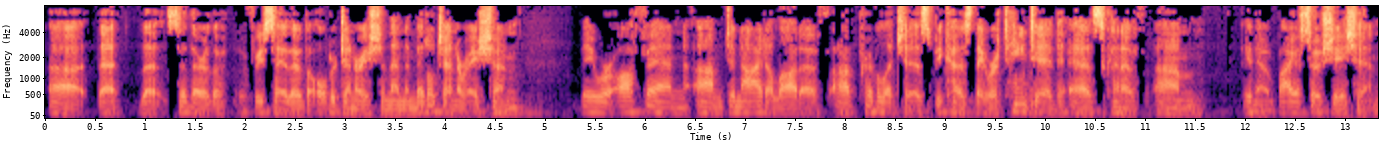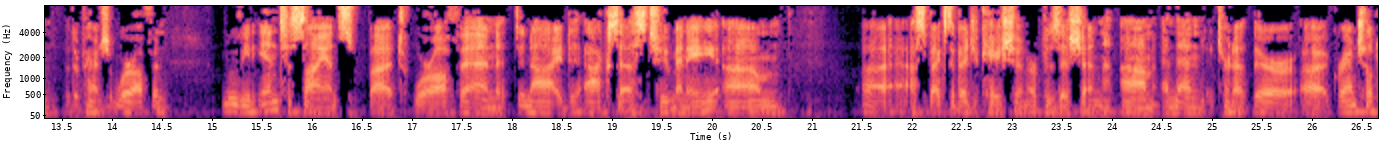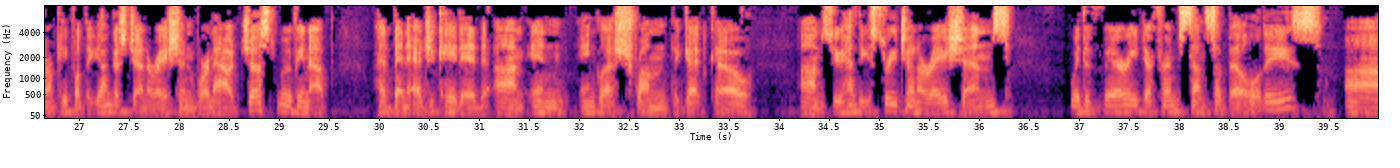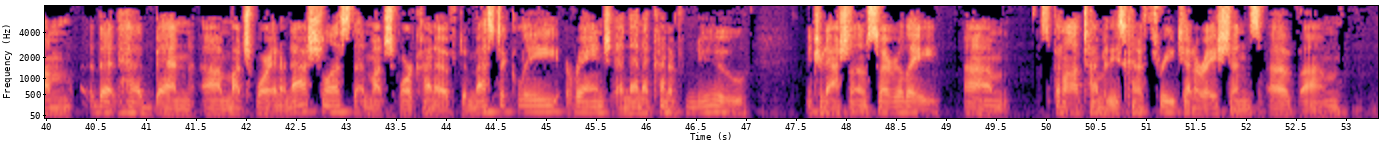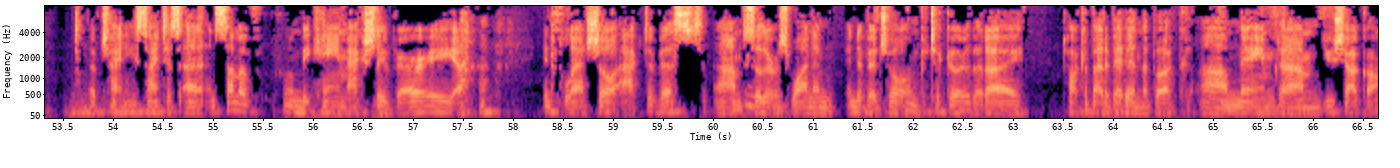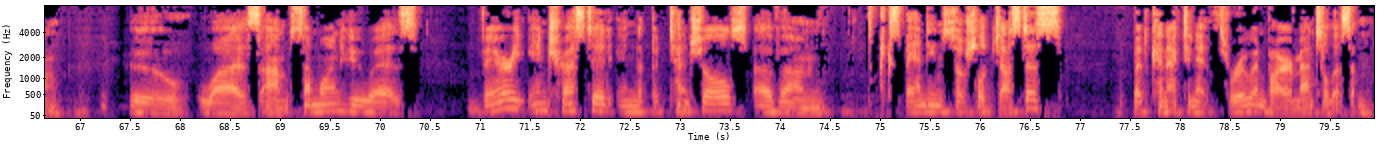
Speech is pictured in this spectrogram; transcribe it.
uh, that the so they're the if we say they're the older generation than the middle generation. They were often um, denied a lot of uh, privileges because they were tainted as kind of um, you know by association with their parents. Were often moving into science, but were often denied access to many um, uh, aspects of education or position. Um, and then it turned out their uh, grandchildren, people of the youngest generation, were now just moving up, had been educated um, in English from the get go. Um, so you had these three generations with very different sensibilities um, that had been uh, much more internationalist, then much more kind of domestically arranged, and then a kind of new internationalism. So I really um, spent a lot of time with these kind of three generations of um, of Chinese scientists, uh, and some of whom became actually very uh, influential activists. Um, so there was one in, individual in particular that I talk about a bit in the book um, named um, Yu Xiaogang, who was um, someone who was very interested in the potentials of um, expanding social justice, but connecting it through environmentalism.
